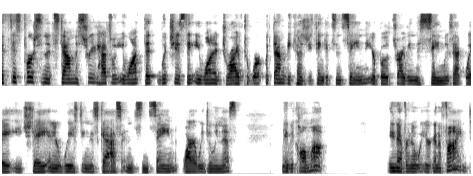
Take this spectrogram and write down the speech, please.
if this person that's down the street has what you want that which is that you want to drive to work with them because you think it's insane that you're both driving the same exact way each day and you're wasting this gas and it's insane. Why are we doing this? Maybe call them up. You never know what you're going to find.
